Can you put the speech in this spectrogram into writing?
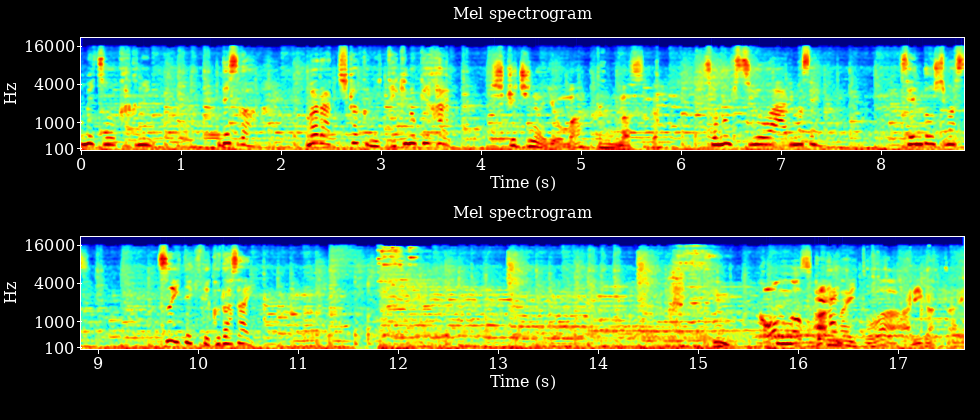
消滅を確認。ですがまだ近くに敵の気配。敷地内を回ってみますか。その必要はありません。先導します。ついてきてください。こんの助案内とはありがたい。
